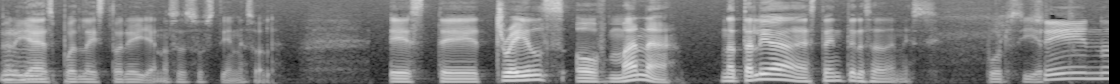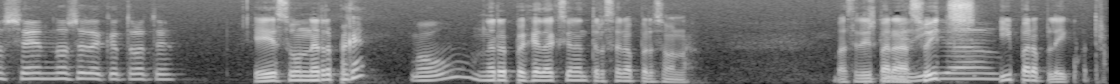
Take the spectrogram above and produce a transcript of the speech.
Pero ya después la historia ya no se sostiene sola. Este, Trails of Mana. Natalia está interesada en ese, por cierto. Sí, no sé, no sé de qué trate. Es un RPG, Oh, un RPG de acción en tercera persona. Va a salir Pues para Switch y para Play 4.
